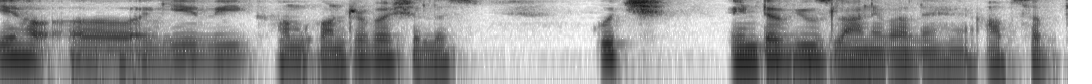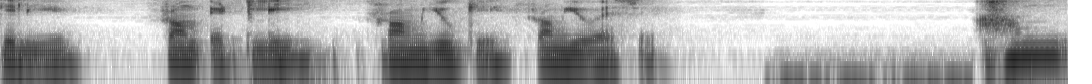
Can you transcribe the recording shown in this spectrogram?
ये आ, ये वीक हम कॉन्ट्रोवर्शियलिस्ट कुछ इंटरव्यूज़ लाने वाले हैं आप सबके लिए from Italy from UK from USA हम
